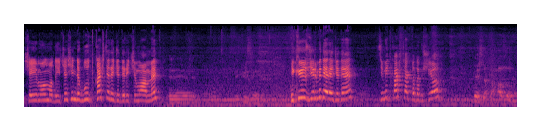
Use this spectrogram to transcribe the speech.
şeyim olmadığı için. Şimdi bu kaç derecedir içi Muhammed? E, 220. 220 derecede. Simit kaç dakikada pişiyor? 5 dakika fazla olacak.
